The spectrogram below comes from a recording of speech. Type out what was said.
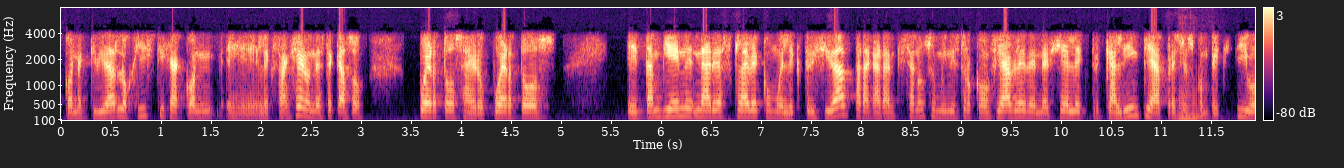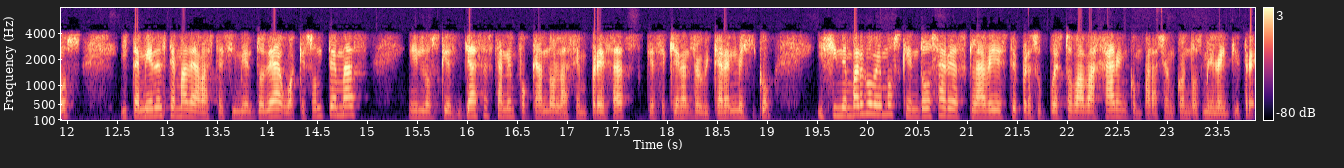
conectividad logística con eh, el extranjero, en este caso puertos, aeropuertos, eh, también en áreas clave como electricidad para garantizar un suministro confiable de energía eléctrica limpia a precios competitivos y también el tema de abastecimiento de agua, que son temas en los que ya se están enfocando las empresas que se quieran reubicar en México y sin embargo vemos que en dos áreas clave este presupuesto va a bajar en comparación con 2023.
